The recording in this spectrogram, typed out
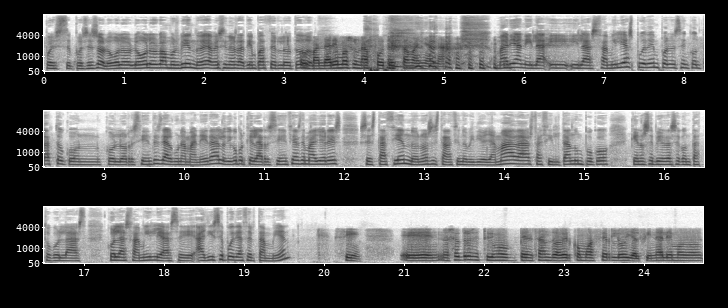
Pues, pues eso, luego, luego los vamos viendo, ¿eh? a ver si nos da tiempo a hacerlo todo. Os mandaremos una foto esta mañana. Marian, ¿y, la, y, las familias pueden ponerse en contacto con, con, los residentes de alguna manera? Lo digo porque las residencias de mayores se está haciendo, ¿no? Se están haciendo videollamadas, facilitando un poco que no se pierda ese contacto con las, con las familias. Eh, ¿Allí se puede hacer también? Sí. Eh, nosotros estuvimos pensando a ver cómo hacerlo y al final hemos,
